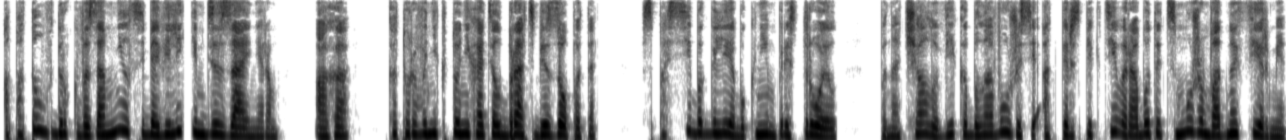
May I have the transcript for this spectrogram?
а потом вдруг возомнил себя великим дизайнером. Ага, которого никто не хотел брать без опыта. Спасибо Глебу к ним пристроил. Поначалу Вика была в ужасе от перспективы работать с мужем в одной фирме,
